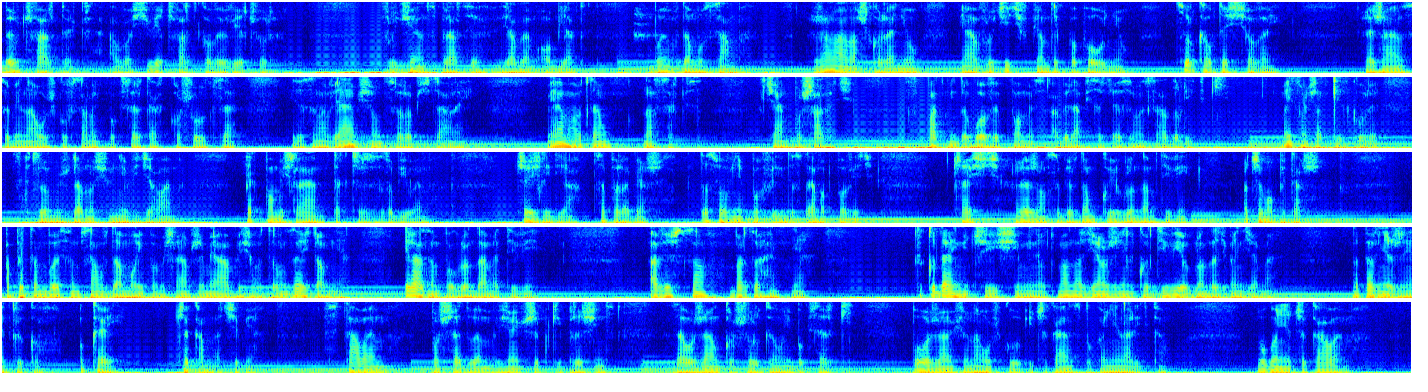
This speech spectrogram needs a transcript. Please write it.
Był czwartek, a właściwie czwartkowy wieczór. Wróciłem z pracy, zjadłem obiad. Byłem w domu sam. Żona na szkoleniu miała wrócić w piątek po południu. Córka u teściowej. Leżałem sobie na łóżku w samych bokserkach, koszulce i zastanawiałem się, co robić dalej. Miałem ochotę na seks. Chciałem poszaleć. Wpadł mi do głowy pomysł, aby napisać SMS-a do Litki, mojej sąsiadki z góry, z którą się nie widziałem. Jak pomyślałem, tak też zrobiłem. Cześć Lidia, co porabiasz? Dosłownie po chwili dostałem odpowiedź. Cześć, leżę sobie w domku i oglądam TV. O czemu pytasz? A pytam, bo jestem sam w domu i pomyślałem, że miałabyś ochotę zejść do mnie i razem poglądamy TV. A wiesz co? Bardzo chętnie. Tylko daj mi 30 minut. Mam nadzieję, że nie tylko TV oglądać będziemy. No pewnie, że nie tylko. Okej, okay. Czekam na ciebie. Wstałem, poszedłem wziąć szybki prysznic, założyłem koszulkę i bokserki. Położyłem się na łóżku i czekałem spokojnie na litkę. Długo nie czekałem,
